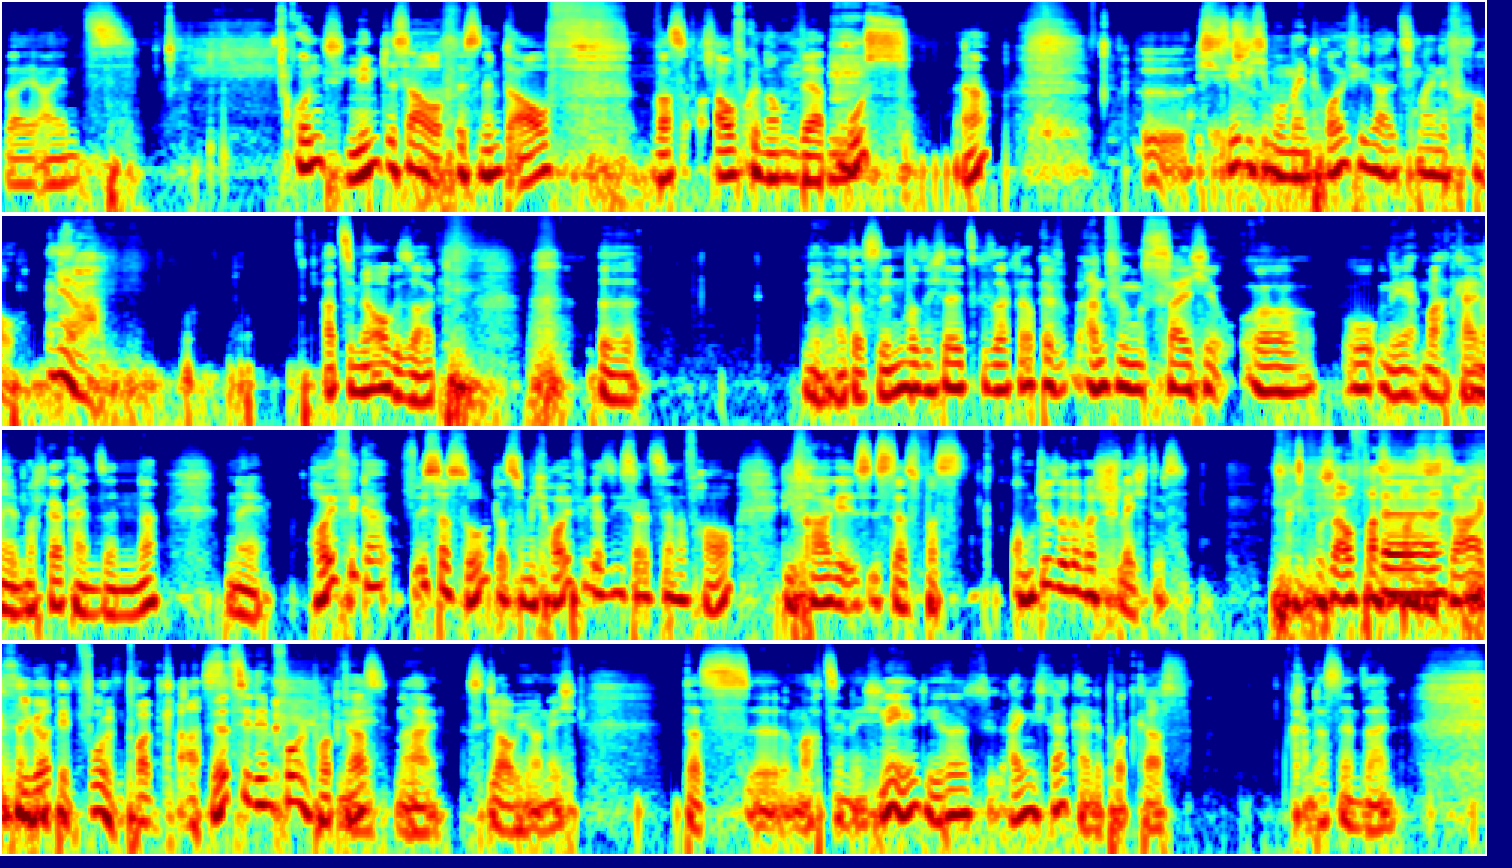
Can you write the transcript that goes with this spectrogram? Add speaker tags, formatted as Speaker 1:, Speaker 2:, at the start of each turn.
Speaker 1: bei 1.
Speaker 2: Und nimmt es auf.
Speaker 1: Es nimmt auf, was aufgenommen werden muss. Ja.
Speaker 2: Äh, ich sehe dich im Moment häufiger als meine Frau.
Speaker 1: Ja. Hat sie mir auch gesagt. äh, nee, hat das Sinn, was ich da jetzt gesagt habe?
Speaker 2: Äh, Anführungszeichen, äh, oh, nee, macht keinen nee, Sinn.
Speaker 1: Macht gar keinen Sinn, ne? Nee. Häufiger, ist das so, dass du mich häufiger siehst als deine Frau? Die Frage ist, ist das was Gutes oder was Schlechtes?
Speaker 2: Ich muss aufpassen, äh, was ich sage. Sie hört den Fohlen-Podcast.
Speaker 1: Hört sie den Fohlen-Podcast? Nee, nein. nein. das glaube ich auch nicht. Das äh, macht sie nicht.
Speaker 2: Nee, die hört eigentlich gar keine Podcasts.
Speaker 1: Kann das denn sein?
